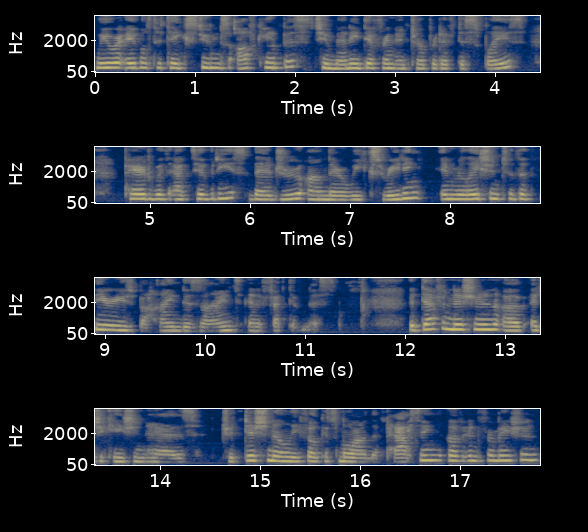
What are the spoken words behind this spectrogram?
we were able to take students off campus to many different interpretive displays, paired with activities that drew on their week's reading in relation to the theories behind designs and effectiveness. The definition of education has traditionally focus more on the passing of information,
